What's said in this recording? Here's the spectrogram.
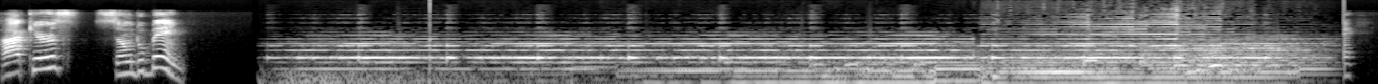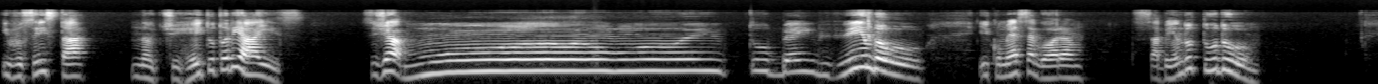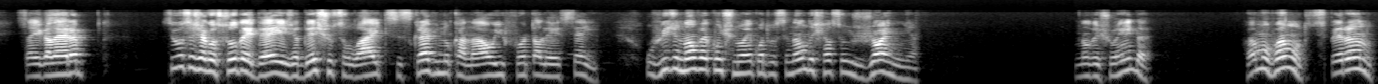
Hackers são do bem. E você está no T-Rei Tutoriais. Seja muito bem-vindo! E comece agora sabendo tudo. Isso aí, galera. Se você já gostou da ideia, já deixa o seu like, se inscreve no canal e fortalece aí. O vídeo não vai continuar enquanto você não deixar o seu joinha. Não deixou ainda? Vamos, vamos, tô te esperando.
